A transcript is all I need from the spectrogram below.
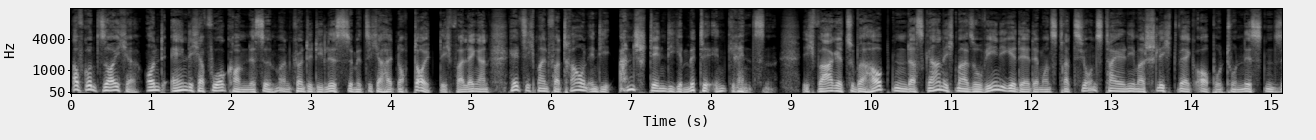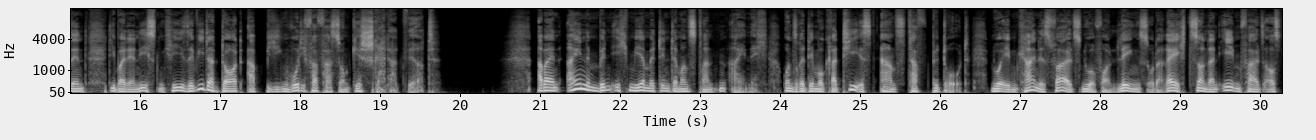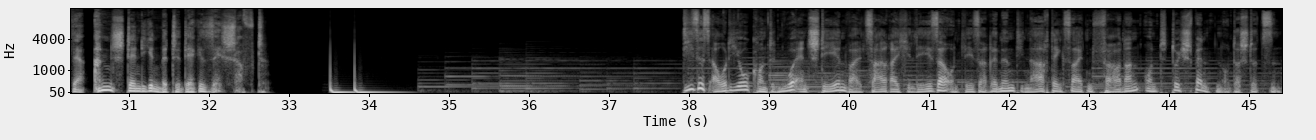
Aufgrund solcher und ähnlicher Vorkommnisse, man könnte die Liste mit Sicherheit noch deutlich verlängern, hält sich mein Vertrauen in die anständige Mitte in Grenzen. Ich wage zu behaupten, dass gar nicht mal so wenige der Demonstrationsteilnehmer schlichtweg Opportunisten sind, die bei der nächsten Krise wieder dort abbiegen, wo die Verfassung geschreddert wird. Aber in einem bin ich mir mit den Demonstranten einig. Unsere Demokratie ist ernsthaft bedroht. Nur eben keinesfalls nur von links oder rechts, sondern ebenfalls aus der anständigen Mitte der Gesellschaft. Dieses Audio konnte nur entstehen, weil zahlreiche Leser und Leserinnen die Nachdenkseiten fördern und durch Spenden unterstützen.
